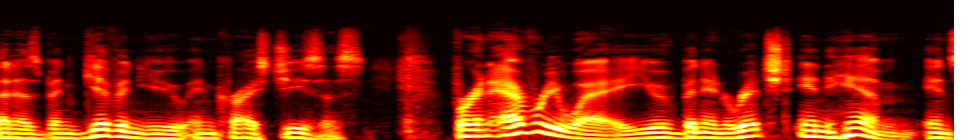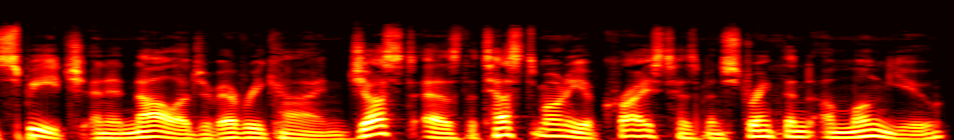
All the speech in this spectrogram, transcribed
that has been given you in Christ Jesus. For in every way you have been enriched in him, in speech and in knowledge of every kind, just as the testimony of Christ has been strengthened among you,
